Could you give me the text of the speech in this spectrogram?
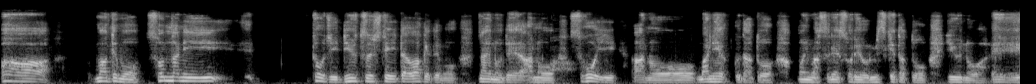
ああ、まあでも、そんなに、当時流通していたわけでもないので、あの、すごい、あの、マニアックだと思いますね。それを見つけたというのは。ええ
